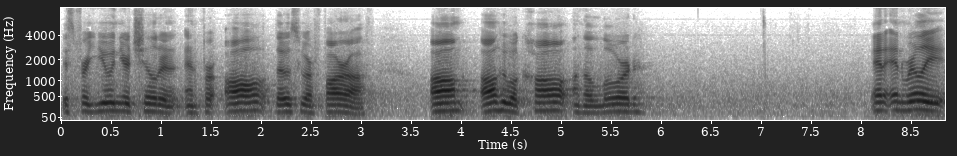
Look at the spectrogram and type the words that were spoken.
is for you and your children and for all those who are far off, all, all who will call on the Lord. And, and really,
